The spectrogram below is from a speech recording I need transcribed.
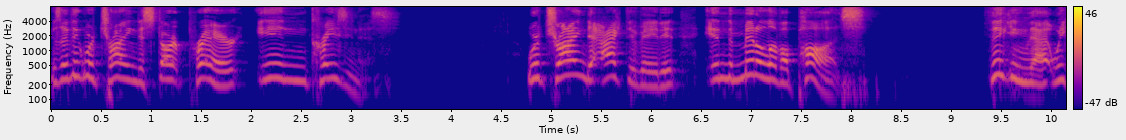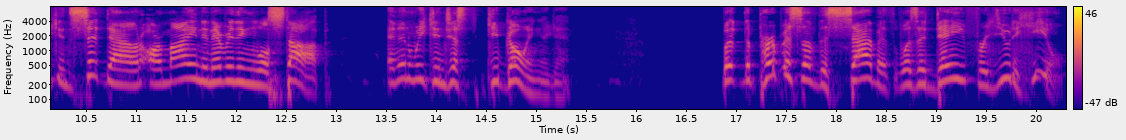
Because I think we're trying to start prayer in craziness. We're trying to activate it in the middle of a pause thinking that we can sit down, our mind and everything will stop, and then we can just keep going again. But the purpose of the Sabbath was a day for you to heal.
